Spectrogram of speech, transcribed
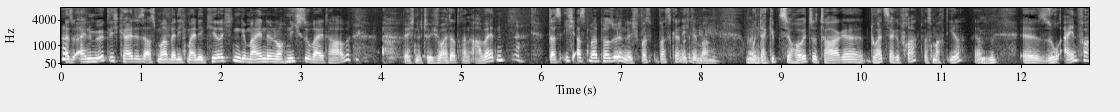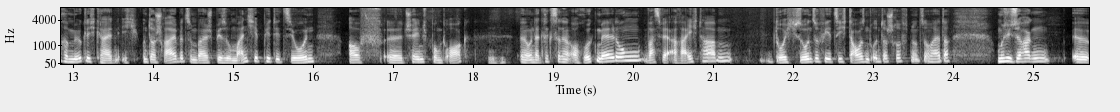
also eine Möglichkeit ist erstmal, wenn ich meine Kirchengemeinde noch nicht so weit habe, werde ich natürlich weiter daran arbeiten, dass ich erstmal persönlich, was, was kann ich denn machen? Und da gibt es ja heutzutage, du hast ja gefragt, was macht ihr? Ja, äh, so einfache Möglichkeiten. Ich unterschreibe zum Beispiel so manche Petitionen auf äh, change.org äh, und da kriegst du dann auch Rückmeldungen, was wir erreicht haben durch so und so viel zigtausend Unterschriften und so weiter. Muss ich sagen, äh,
